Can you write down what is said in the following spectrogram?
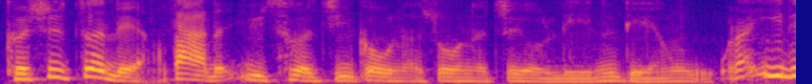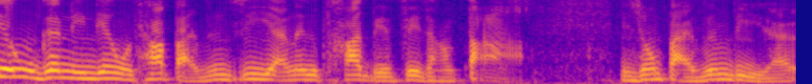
可是这两大的预测机构呢说呢只有零点五，那一点五跟零点五差百分之一啊，那个差别非常大。你从百分比来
